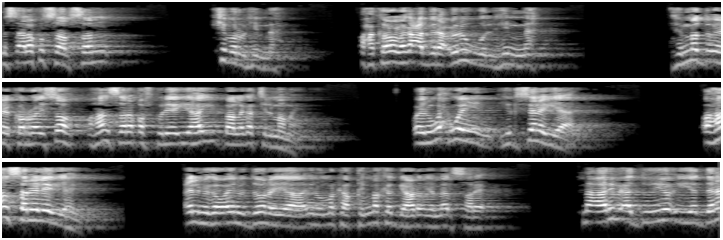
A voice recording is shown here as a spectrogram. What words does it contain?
mas'ale ku saabsan kibarulhimma waxaa kaloo laga cabbiraa culuwulhimma himmaddu inay korrayso oo han sare qofku leeyahay baa laga tilmaamaya waa inuu wax weyn higsanayaa oo han sare leeyahay. Cilmiga waa inuu doonayaa inuu markaa qimo ka gaadho iyo meel sare ma'aarib adduunyo iyo dana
